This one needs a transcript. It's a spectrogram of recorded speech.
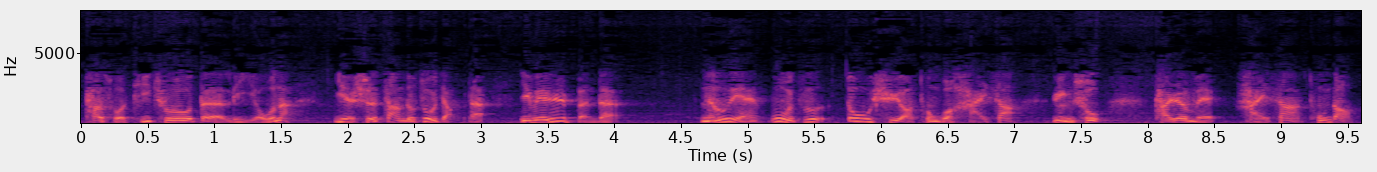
他所提出的理由呢，也是站得住脚的。因为日本的能源物资都需要通过海上运输，他认为海上通道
